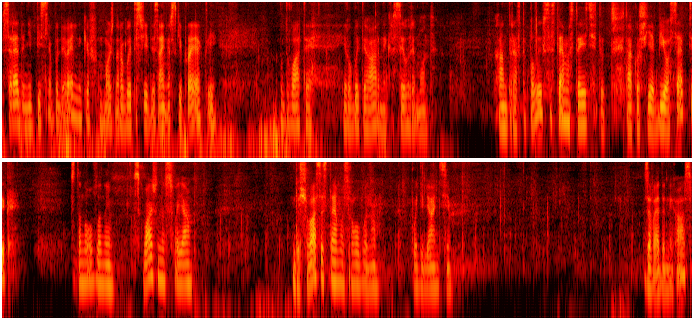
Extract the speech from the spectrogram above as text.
Всередині після будівельників можна робити свій дизайнерський проєкт і будувати і робити гарний, красивий ремонт. Хантер автополив система стоїть. Тут також є біосептик встановлений, скважина своя, дощова система зроблена по ділянці. Заведений газ.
